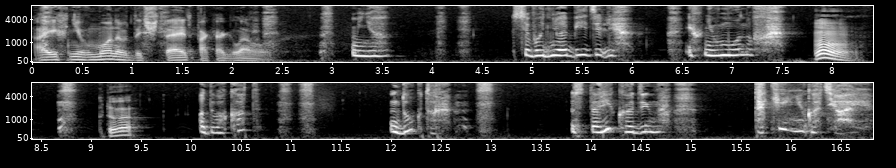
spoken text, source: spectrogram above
а их Невмонов дочитает пока главу. Меня сегодня обидели, их Невмонов. Ну, кто? Адвокат, доктор, старик один. Такие негодяи.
